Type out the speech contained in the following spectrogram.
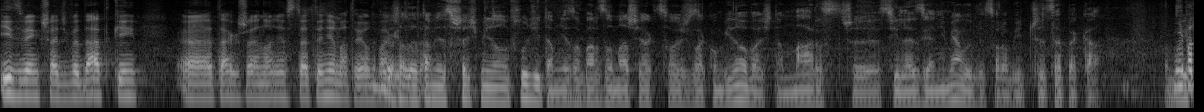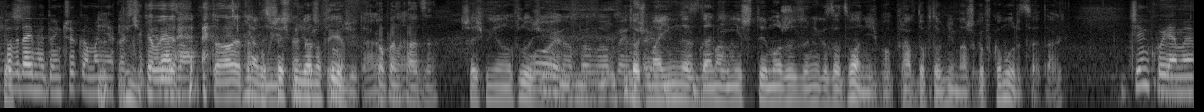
i zwiększać wydatki. E, także no niestety nie ma tej odwagi. Wiesz, ale tutaj. tam jest 6 milionów ludzi, tam nie za bardzo masz jak coś zakombinować. Tam Mars czy Silesia nie miałyby co robić, czy CPK. No bo Nie podpowiadajmy Duńczykom, oni jakoś ciekawe, ile toaleta z 6 publiczna milionów ludzi, w tak? Kopenhadze. jest 6 milionów ludzi. Oj, pewno więcej. ktoś ma inne zdanie niż ty, możesz do niego zadzwonić, bo prawdopodobnie masz go w komórce, tak? Dziękujemy.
